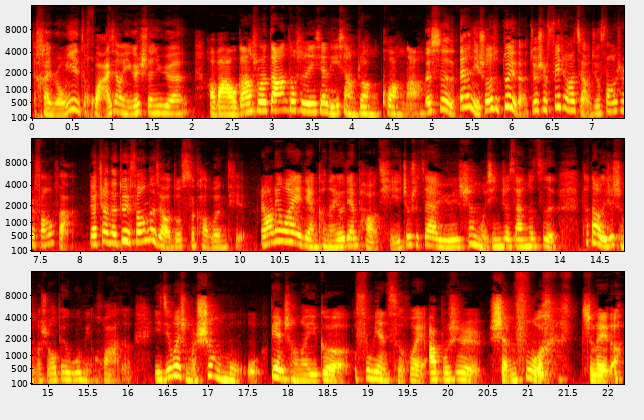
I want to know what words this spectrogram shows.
很容易滑向一个深渊，好吧？我刚刚说的当然都是一些理想状况了。呃，是，但是你说的是对的，就是非常讲究方式方法，要站在对方的角度思考问题。然后另外一点可能有点跑题，就是在于“圣母心”这三个字，它到底是什么时候被污名化的，以及为什么圣母变成了一个负面词汇，而不是神父之类的。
